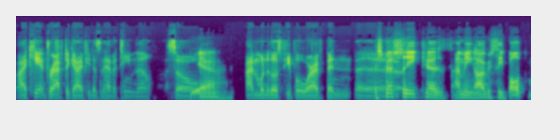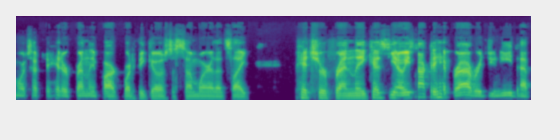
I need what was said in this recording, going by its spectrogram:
I can't draft a guy if he doesn't have a team, though. So yeah, I'm one of those people where I've been, uh, especially because I mean, obviously Baltimore's such a hitter friendly park. What if he goes to somewhere that's like pitcher friendly? Because you know he's not going to hit for average. You need that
